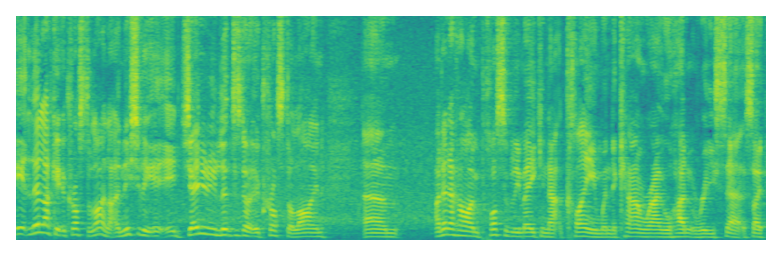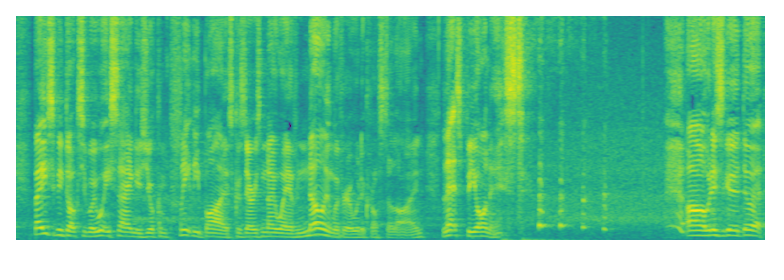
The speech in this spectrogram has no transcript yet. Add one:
It looked like it crossed the line. Like initially, it, it genuinely looked as though it crossed the line. Um, I don't know how I'm possibly making that claim when the camera angle hadn't reset. So basically, Doxy Boy, what he's saying is you're completely biased because there is no way of knowing whether it would have crossed the line. Let's be honest. oh, this is going to do it.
